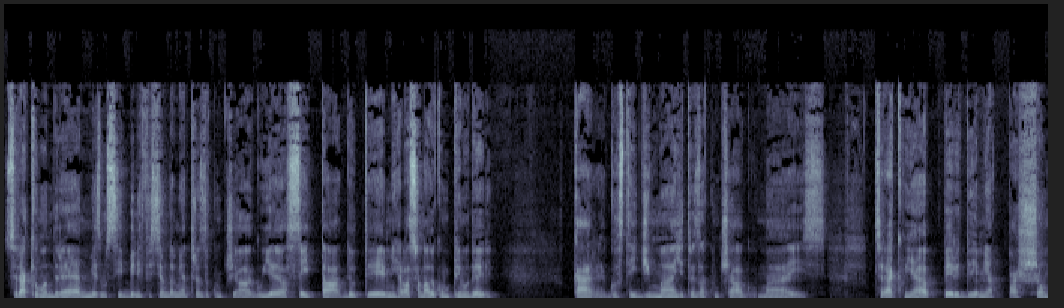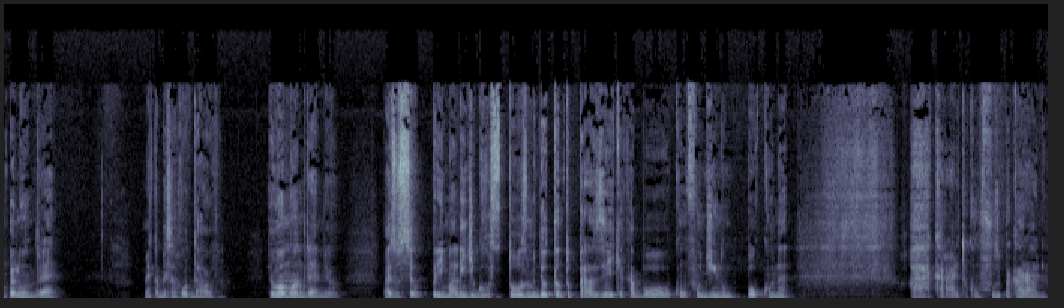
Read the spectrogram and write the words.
Será que o André, mesmo se beneficiando da minha transa com o Thiago, ia aceitar de eu ter me relacionado com o primo dele? Cara, gostei demais de transar com o Thiago, mas será que eu ia perder minha paixão pelo André? Minha cabeça rodava. Eu amo o André, meu. Mas o seu primo, além de gostoso, me deu tanto prazer que acabou confundindo um pouco, né? Ah, caralho, tô confuso pra caralho.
